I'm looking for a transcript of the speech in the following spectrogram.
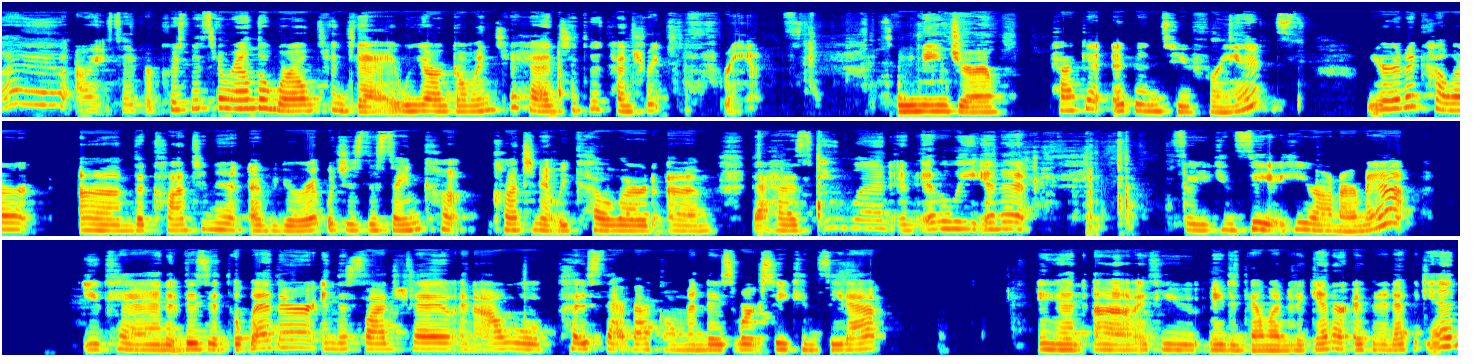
Hello. All right, so for Christmas around the world today, we are going to head to the country of France. So you need your packet open to France. You're going to color um, the continent of Europe, which is the same co continent we colored um, that has England and Italy in it. So you can see it here on our map. You can visit the weather in the slideshow, and I will post that back on Monday's work so you can see that. And um, if you need to download it again or open it up again,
